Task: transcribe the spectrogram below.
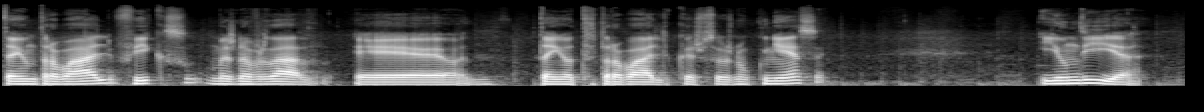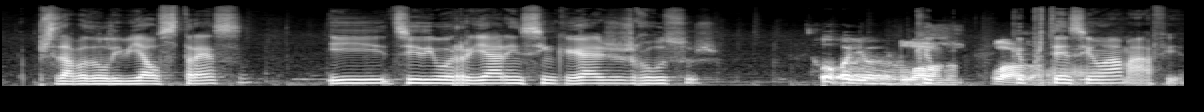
tem um trabalho fixo, mas na verdade é, tem outro trabalho que as pessoas não conhecem. E um dia precisava de aliviar o stress e decidiu arriar em cinco gajos russos Olha, Logo, logo. que pertenciam à máfia.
